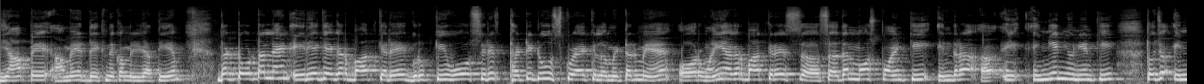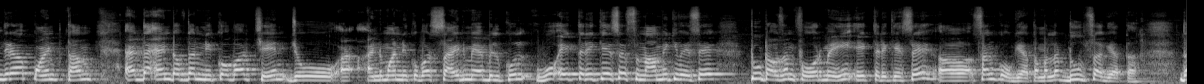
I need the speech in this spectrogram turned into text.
यहाँ पे हमें देखने को मिल जाती है। द टोटल लैंड एरिया की अगर बात करें ग्रुप की, वो सिर्फ़ 32 स्क्वायर किलोमीटर में है। और वहीं अगर बात करें सदर्न मोस्ट पॉइंट की इंदिरा इंडियन यूनियन की तो जो इंदिरा पॉइंट था at the end of the Nicobar chain जो अंडमान निकोबार साइड में है, बिल्कुल, वो एक तरीके से सुनामी की वजह से 2004 में ही एक तरीके से संक हो गया था मतलब डूब सा गया था। द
